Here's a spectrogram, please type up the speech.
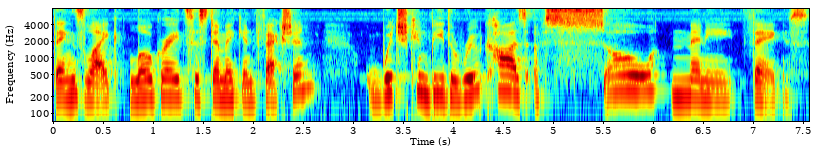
things like low grade systemic infection, which can be the root cause of so many things.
